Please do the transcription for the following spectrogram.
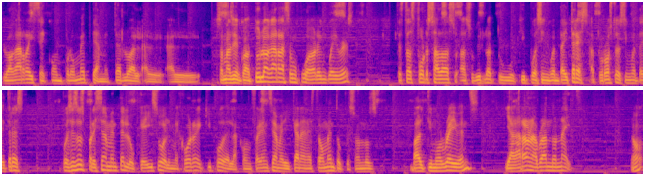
lo agarra y se compromete a meterlo al, o sea, más bien, cuando tú lo agarras a un jugador en waivers, te estás forzado a, a subirlo a tu equipo de 53, a tu rostro de 53 pues eso es precisamente lo que hizo el mejor equipo de la conferencia americana en este momento, que son los Baltimore Ravens, y agarraron a Brandon Knight, ¿no?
